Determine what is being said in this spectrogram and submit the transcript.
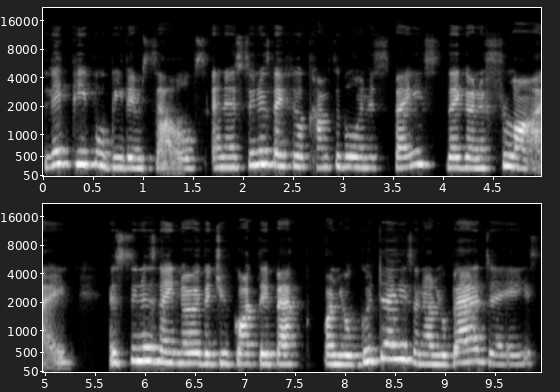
let people be themselves. And as soon as they feel comfortable in a space, they're going to fly. As soon as they know that you've got their back on your good days and on your bad days,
